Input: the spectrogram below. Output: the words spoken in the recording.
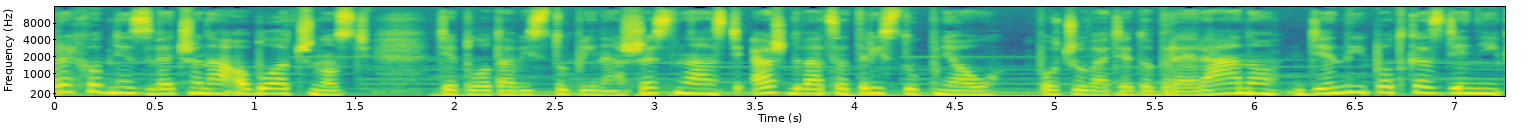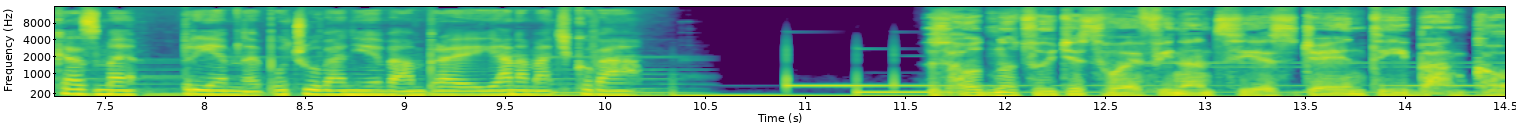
prechodne zväčšená oblačnosť. Teplota vystupí na 16 až 23 stupňov. Počúvate Dobré ráno, denný podcast denníka ZME. Príjemné počúvanie vám praje Jana Maťková. Zhodnocujte svoje financie s JNT bankou.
